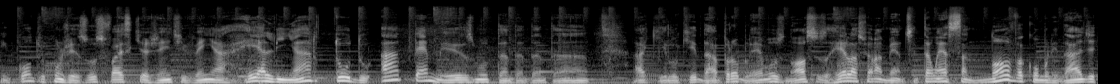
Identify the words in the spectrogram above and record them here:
encontro com Jesus faz que a gente venha realinhar tudo, até mesmo tan, tan, tan, tan, aquilo que dá problema aos nossos relacionamentos. Então, essa nova comunidade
